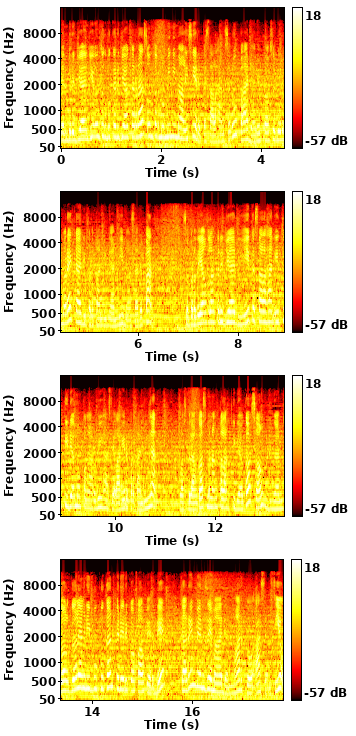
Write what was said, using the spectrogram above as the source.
dan berjanji untuk bekerja keras untuk meminimalisir kesalahan serupa dari prosedur mereka di pertandingan di masa depan. Seperti yang telah terjadi, kesalahan itu tidak mempengaruhi hasil akhir pertandingan, Los Blancos menang telak 3-0 dengan gol-gol yang dibukukan Federico Valverde, Karim Benzema, dan Marco Asensio.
